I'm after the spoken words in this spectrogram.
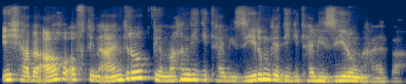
Ich habe auch oft den Eindruck, wir machen Digitalisierung der Digitalisierung halber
